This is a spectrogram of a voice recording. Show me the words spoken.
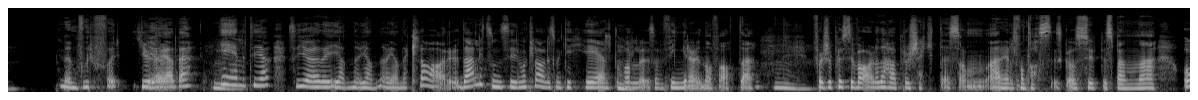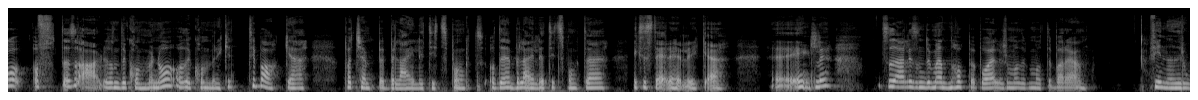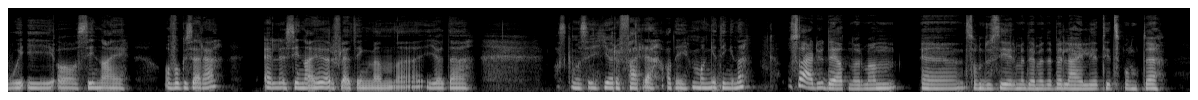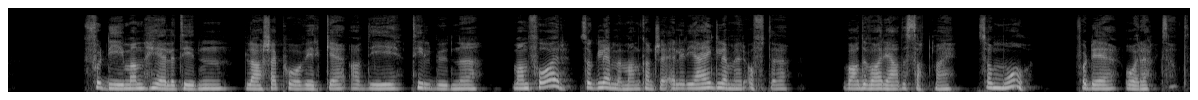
Men hvorfor gjør yeah. jeg det mm. Hele tida? Så gjør jeg det igjen og igjen og igjen. Jeg klarer Det er litt som du sier, man klarer liksom ikke helt å mm. holde liksom, fingra unna fatet. Mm. For så plutselig var det det her prosjektet som er helt fantastisk og superspennende. Og ofte så er det sånn det kommer nå, og det kommer ikke tilbake på et kjempebeleilig tidspunkt. Og det beleilige tidspunktet eksisterer heller ikke, eh, egentlig. Så det er liksom, du må enten hoppe på, eller så må du på en måte bare finne en ro i å si nei og fokusere. Eller si nei og gjøre flere ting, men uh, gjøre det Hva skal man si Gjøre færre av de mange tingene. Og så er det jo det at når man, eh, som du sier med det med det beleilige tidspunktet Fordi man hele tiden lar seg påvirke av de tilbudene man får, så glemmer man kanskje, eller jeg glemmer ofte, hva det var jeg hadde satt meg som mål for det året, ikke sant?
